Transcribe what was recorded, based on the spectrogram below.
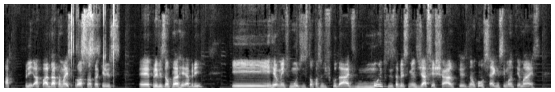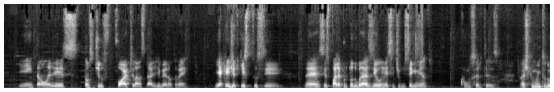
a, a, a data mais próxima para aqueles é, previsão para reabrir. E realmente muitos estão passando dificuldades, muitos estabelecimentos já fecharam porque eles não conseguem se manter mais. E então eles estão sentindo forte lá na cidade de Ribeirão também. E acredito que isso se, né, se espalha por todo o Brasil nesse tipo de segmento. Com certeza acho que muito do,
